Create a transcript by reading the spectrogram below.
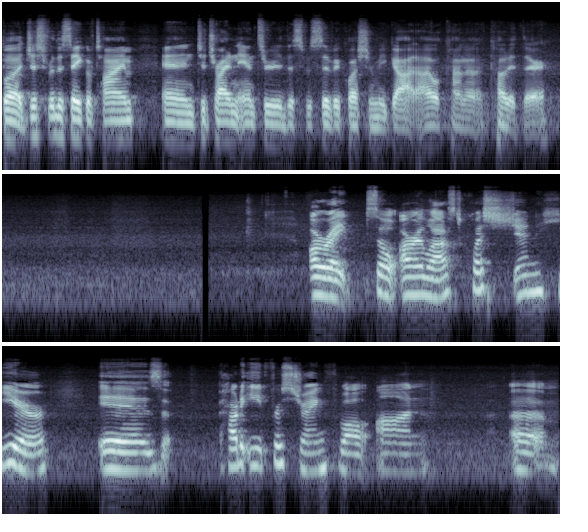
But just for the sake of time and to try and answer the specific question we got, I'll kind of cut it there. All right. So our last question here is how to eat for strength while on um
